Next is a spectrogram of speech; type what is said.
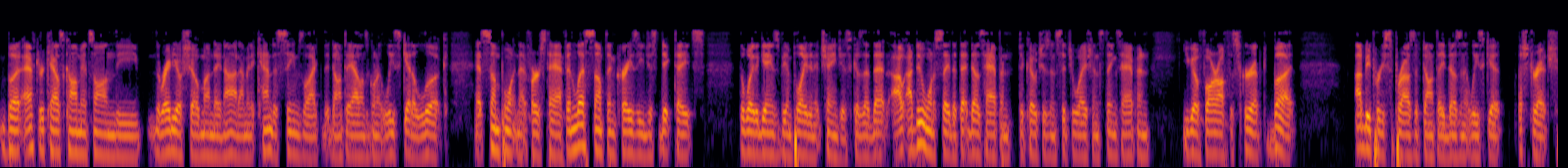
but after Cal's comments on the the radio show Monday night, I mean, it kind of seems like that Dontaie Allen's going to at least get a look at some point in that first half, unless something crazy just dictates the way the game's being played and it changes. Because that, that I, I do want to say that that does happen to coaches in situations. Things happen. You go far off the script, but I'd be pretty surprised if Dontaie doesn't at least get a stretch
